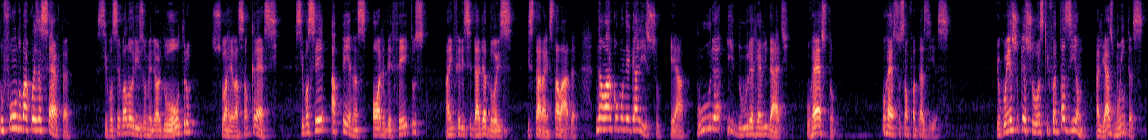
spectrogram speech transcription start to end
No fundo, uma coisa é certa: se você valoriza o melhor do outro, sua relação cresce. Se você apenas olha defeitos, a infelicidade a dois estará instalada. Não há como negar isso, é a pura e dura realidade. O resto, o resto são fantasias. Eu conheço pessoas que fantasiam, aliás, muitas.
